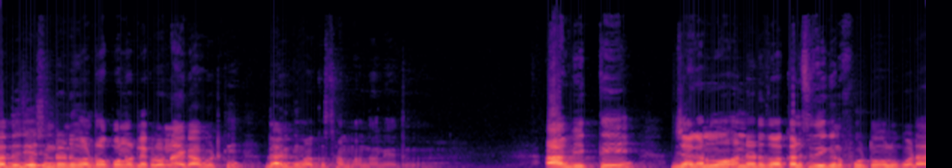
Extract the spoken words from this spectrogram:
రద్దు చేసిన రెండు వేల రూపాయల నోట్లు ఇక్కడ ఉన్నాయి కాబట్టి దానికి మాకు సంబంధం లేదు. ఆ వ్యక్తి జగన్మోహన్ రెడ్డితో కలిసి దిగిన ఫోటోలు కూడా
